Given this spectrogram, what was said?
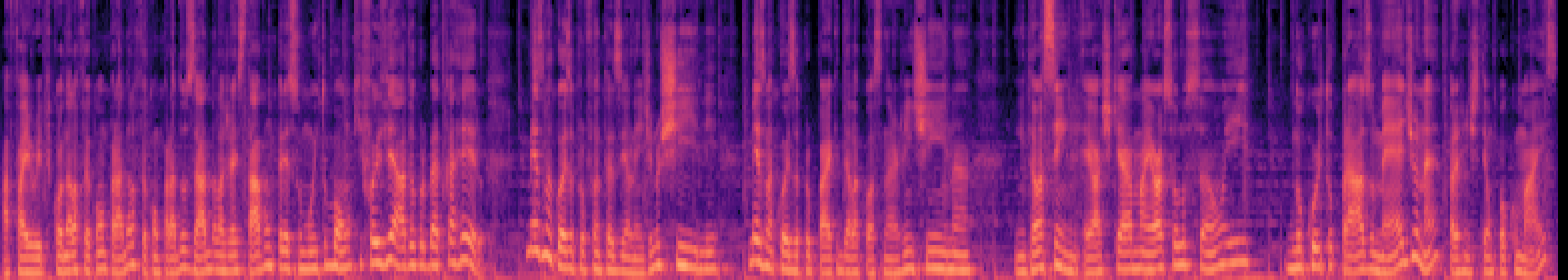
A Fire Whip, quando ela foi comprada, ela foi comprada usada, ela já estava um preço muito bom que foi viável pro Beto Carreiro. Mesma coisa pro Fantasia Land no Chile, mesma coisa pro Parque Della Costa na Argentina. Então, assim, eu acho que é a maior solução e no curto prazo médio, né, pra gente ter um pouco mais,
